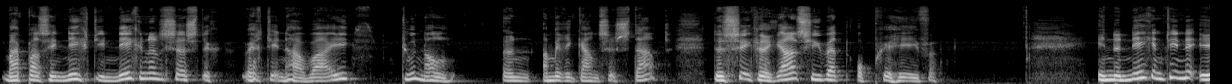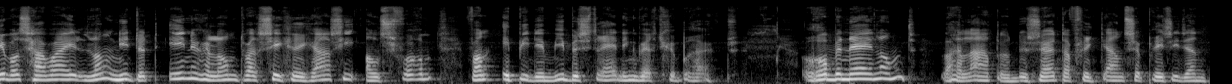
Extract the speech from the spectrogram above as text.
maar pas in 1969 werd in Hawaii, toen al een Amerikaanse staat, de segregatiewet opgeheven. In de 19e eeuw was Hawaii lang niet het enige land waar segregatie als vorm van epidemiebestrijding werd gebruikt. Robbeneiland, waar later de Zuid-Afrikaanse president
